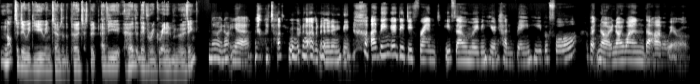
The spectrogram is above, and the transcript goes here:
not to do with you in terms of the purchase, but have you heard that they've regretted moving? No, not yet. I haven't heard anything. I think it'd be different if they were moving here and hadn't been here before. But no, no one that I'm aware of.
